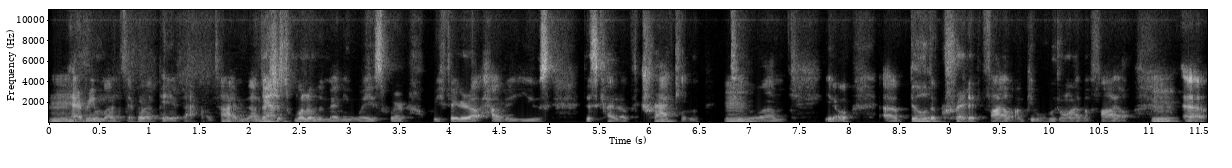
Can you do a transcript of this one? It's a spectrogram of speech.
Mm. Every month, they're going to pay it back on time. Now, that's Yeah. just one of the many ways where we figured out how to use this kind of tracking Mm. to, um, you know, uh, build a credit file on people who don't have a file. Mm. Uh,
